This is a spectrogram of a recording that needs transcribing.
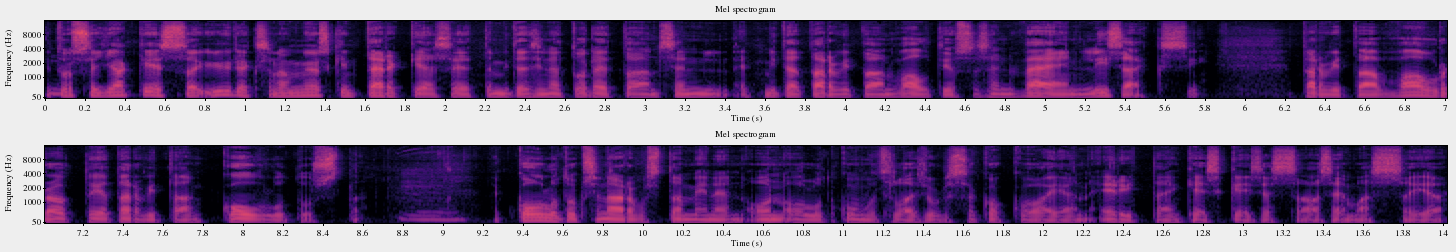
Ja tuossa jakeessa yhdeksän on myöskin tärkeää se, että mitä siinä todetaan, sen, että mitä tarvitaan valtiossa sen väen lisäksi. Tarvitaan vaurautta ja tarvitaan koulutusta. Mm. Koulutuksen arvostaminen on ollut kungfutsalaisuudessa koko ajan erittäin keskeisessä asemassa ja,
